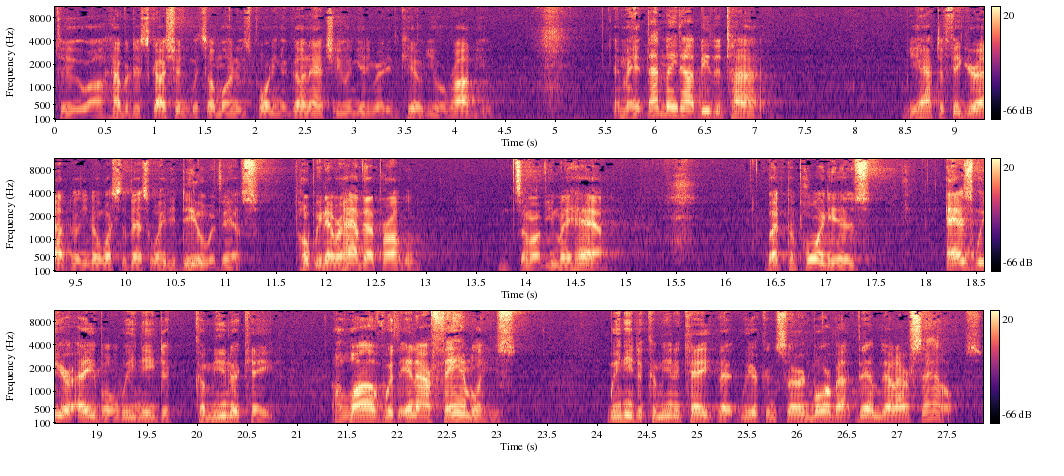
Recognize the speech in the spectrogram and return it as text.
to uh, have a discussion with someone who's pointing a gun at you and getting ready to kill you or rob you. And may, that may not be the time. You have to figure out, you know, what's the best way to deal with this. Hope we never have that problem. Some of you may have. But the point is, as we are able, we need to communicate a love within our families. We need to communicate that we are concerned more about them than ourselves.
